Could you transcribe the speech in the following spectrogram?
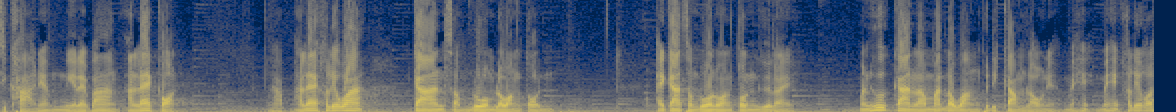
สิกขาเนี่ยมีอะไรบ้าง อันแรกก่อนนะครับอันแรกเขาเรียกว่าการสำรวมระวังตนไอการสำรวมระวังตนคืออะไร มันคือการระมัดระวังพฤติกรรมเราเนี่ยไม่ให้ไม่ให้เขาเรียกว่า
